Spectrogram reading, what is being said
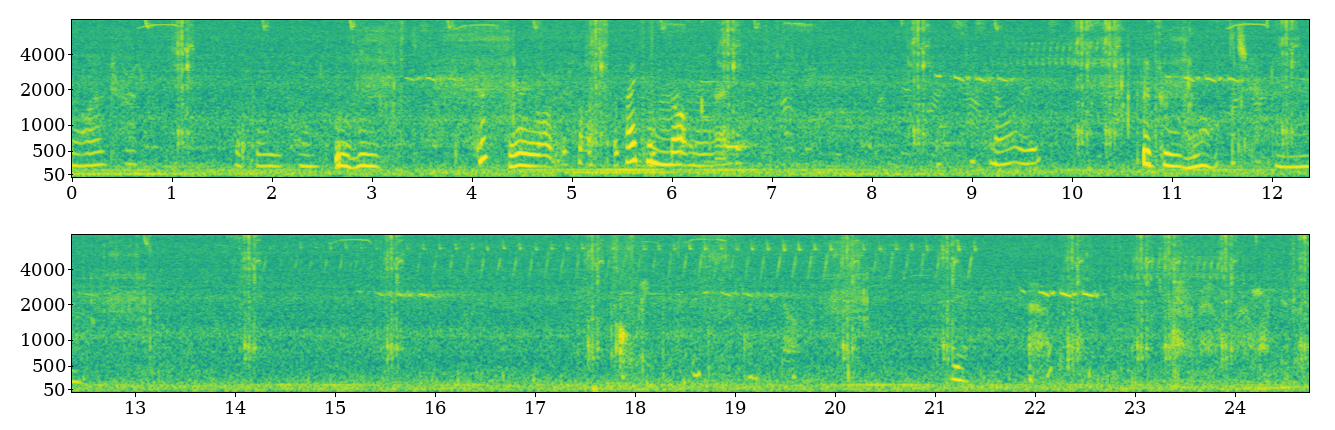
Lot of traffic before you come. Mm-hmm. That's very long. If I cannot manage it. It's just not right. It's a lot. Oh wait, this is one down. Yeah. Uh, I don't know how long this is.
